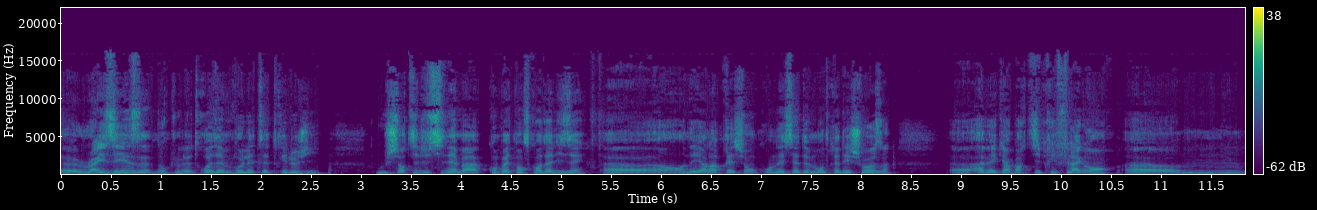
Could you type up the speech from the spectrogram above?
Rises, donc le troisième volet de cette trilogie où je suis sorti du cinéma complètement scandalisé, euh, en ayant l'impression qu'on essaie de montrer des choses euh, avec un parti pris flagrant, euh,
